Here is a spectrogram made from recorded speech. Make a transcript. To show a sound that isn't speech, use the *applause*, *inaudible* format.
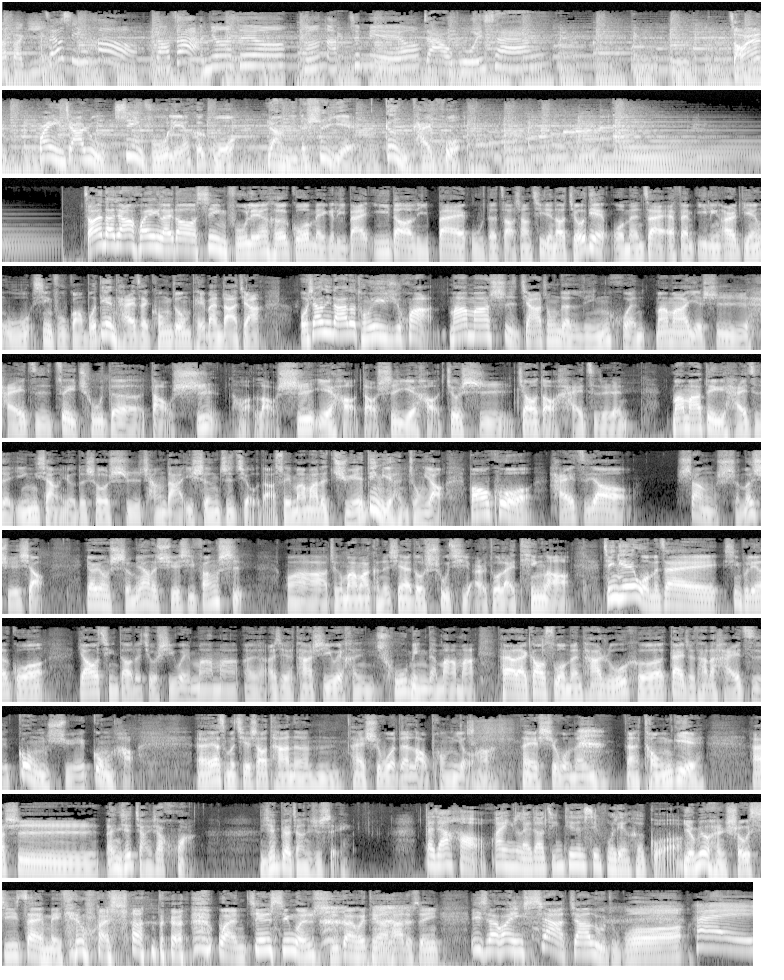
ます。 Selamat pagi. 早醒好，早早 안녕하세요. 전 아침이에요. 早不会上。早安，欢迎加入幸福联合国，让你的视野更开阔。 早安，大家欢迎来到幸福联合国。每个礼拜一到礼拜五的早上七点到九点，我们在 FM 一零二点五幸福广播电台在空中陪伴大家。我相信大家都同意一句话：妈妈是家中的灵魂，妈妈也是孩子最初的导师。好，老师也好，导师也好，就是教导孩子的人。妈妈对于孩子的影响，有的时候是长达一生之久的，所以妈妈的决定也很重要，包括孩子要上什么学校，要用什么样的学习方式。哇，这个妈妈可能现在都竖起耳朵来听了啊！今天我们在幸福联合国邀请到的就是一位妈妈，哎呀，而且她是一位很出名的妈妈，她要来告诉我们她如何带着她的孩子共学共好。呃，要怎么介绍她呢？嗯，她也是我的老朋友哈，她也是我们啊、同业，她是来，你先讲一下话，你先不要讲你是谁。大家好，欢迎来到今天的幸福联合国。有没有很熟悉，在每天晚上的晚间新闻时段会听到他的声音？*laughs* 一起来欢迎夏嘉璐主播。嗨，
